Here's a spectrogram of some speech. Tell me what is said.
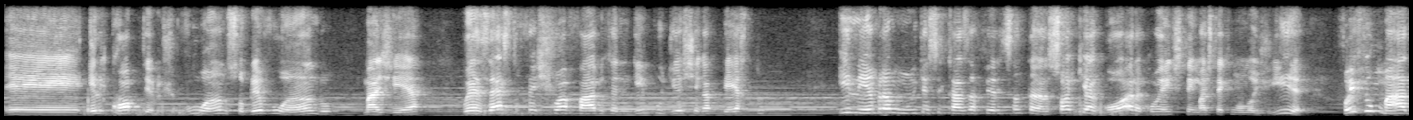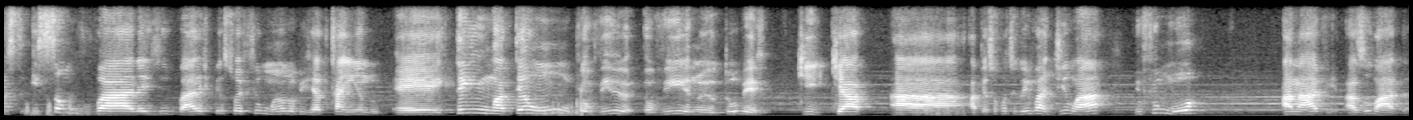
é, helicópteros voando, sobrevoando Magé. O exército fechou a fábrica, ninguém podia chegar perto. E lembra muito esse caso da Feira de Santana. Só que agora, como a gente tem mais tecnologia, foi filmado e são várias e várias pessoas filmando o objeto caindo. É, tem um, até um que eu vi, eu vi no YouTube que, que a, a, a pessoa conseguiu invadir lá e filmou a nave azulada.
